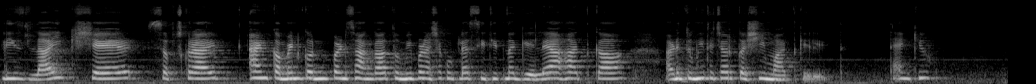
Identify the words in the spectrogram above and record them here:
please like share subscribe and comment करून पण सांगा. तुम्ही पण अशा कुठल्या स्थितीतनं गेले आहात का? आणि तुम्ही त्याच्यावर कशी मात केलीत? थँक्यू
